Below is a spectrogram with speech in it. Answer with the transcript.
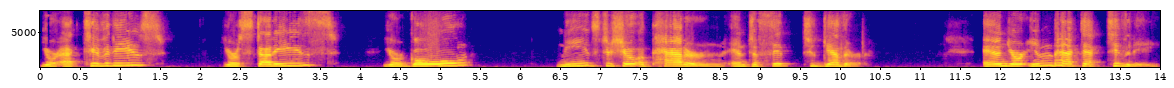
Your activities, your studies, your goal needs to show a pattern and to fit together. And your impact activity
